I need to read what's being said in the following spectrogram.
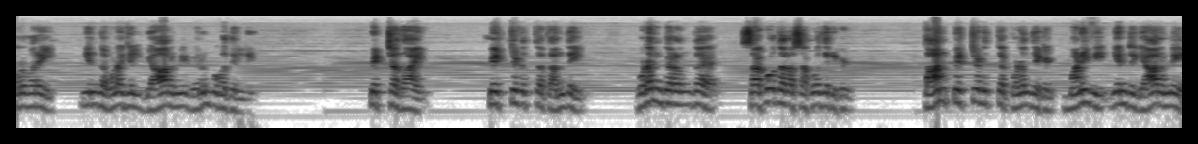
ஒருவரை இந்த உலகில் யாருமே விரும்புவதில்லை. பெற்றதாய் பெற்றெடுத்த தந்தை உடன் பிறந்த சகோதர சகோதரிகள் தான் பெற்றெடுத்த குழந்தைகள் மனைவி என்று யாருமே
